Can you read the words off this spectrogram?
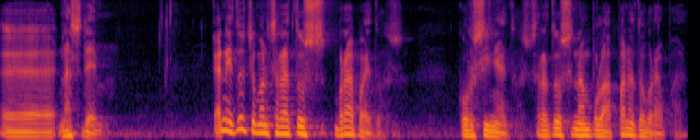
eh, Nasdem, kan itu cuma 100 berapa itu kursinya itu, 168 atau berapa?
